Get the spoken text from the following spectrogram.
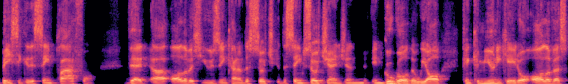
basically the same platform, that uh, all of us using kind of the search the same search engine in Google, that we all can communicate, or all of us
